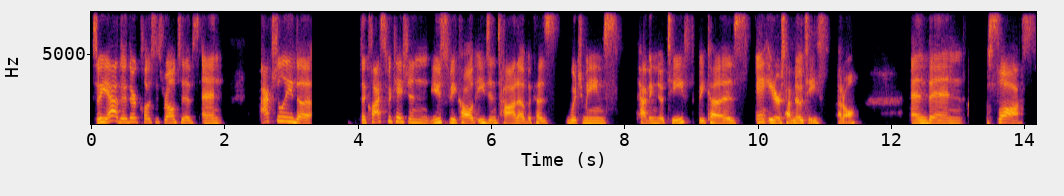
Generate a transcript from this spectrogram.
So yeah, they're their closest relatives. And actually the, the classification used to be called edentata because, which means having no teeth because anteaters have no teeth at all. And then sloths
